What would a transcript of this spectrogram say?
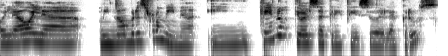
Hola, hola, mi nombre es Romina y ¿qué nos dio el sacrificio de la cruz?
